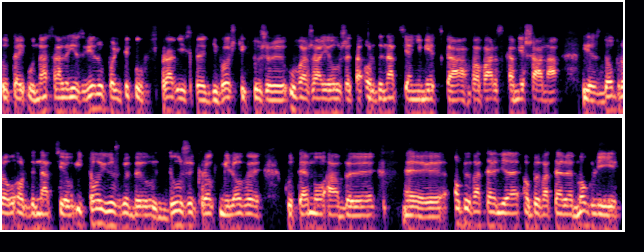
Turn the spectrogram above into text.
tutaj u nas, ale jest wielu polityków w Prawie i Sprawiedliwości, którzy uważają, że ta ordynacja niemiecka, bawarska, mieszana jest dobrą ordynacją i to już by był duży krok milowy ku temu, aby e, obywatele, obywatele mogli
